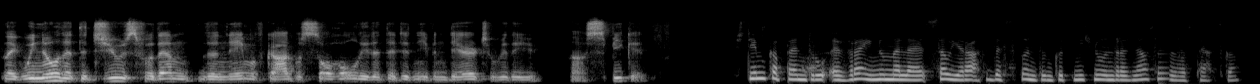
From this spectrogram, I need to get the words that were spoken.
Like we know that the Jews, for them, the name of God was so holy that they didn't even dare to really uh, speak it. Știm că pentru evrei numele său era atât de sfânt încât nici nu îndrăzneau să-l rostească.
